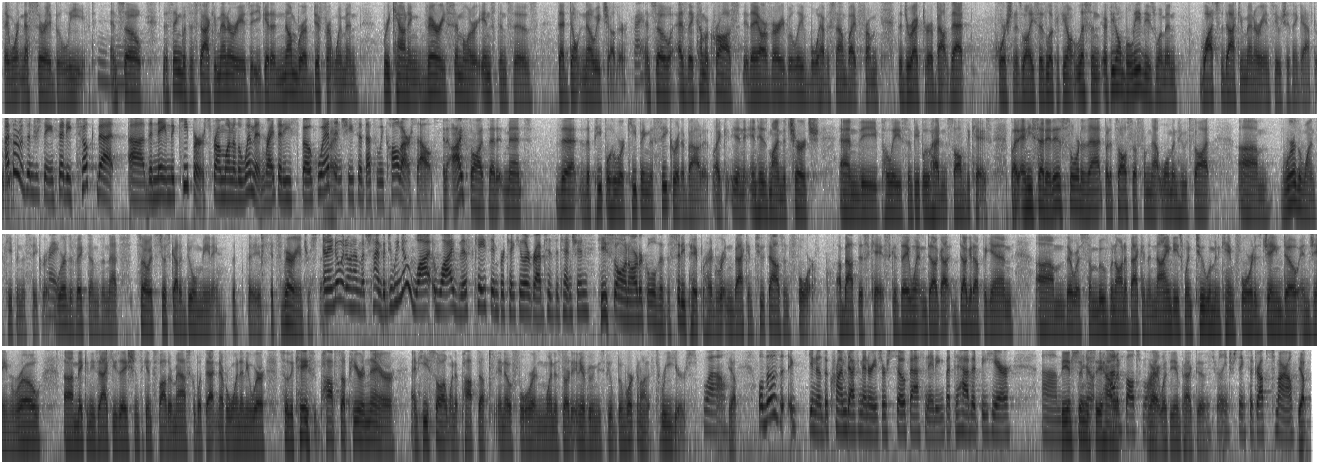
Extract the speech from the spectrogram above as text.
they weren't necessarily believed. Mm -hmm. And so the thing with this documentary is that you get a number of different women recounting very similar instances that don't know each other. Right. And so as they come across, they are very believable. We have a soundbite from the director about that portion as well. He says, look, if you don't listen, if you don't believe these women, watch the documentary and see what you think afterwards. I thought it was interesting. He said he took that, uh, the name The Keepers from one of the women, right, that he spoke with, right. and she said that's what we called ourselves. And I thought that it meant that the people who were keeping the secret about it, like in, in his mind, the church and the police and people who hadn't solved the case. But, and he said it is sort of that, but it's also from that woman who thought, um, we're the ones keeping the secret. Right. We're the victims, and that's so it's just got a dual meaning. It's very interesting. And I know we don't have much time, but do we know why why this case in particular grabbed his attention? He saw an article that the City Paper had written back in 2004 about this case because they went and dug, dug it up again. Um, there was some movement on it back in the 90s when two women came forward as Jane Doe and Jane Roe, uh, making these accusations against Father Maskell, but that never went anywhere. So the case pops up here and there, and he saw it when it popped up in 04 and when it started interviewing these people. Been working on it three years. Wow. Yep. Well, those, you know, the crime documentaries are so fascinating, but to have it be here. Um, be interesting you know, to see how out it, of Baltimore. Right, what the impact is. It's really interesting. So it drops tomorrow. Yep.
